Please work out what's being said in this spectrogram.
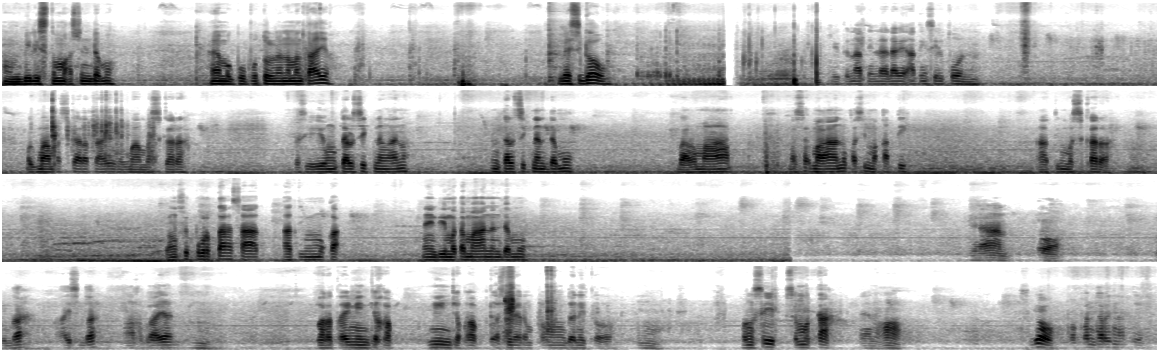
Ang bilis tumaas yung damo. Ayan magpuputol na naman tayo. Let's go. Dito natin lalagay ating cellphone. Magmamaskara tayo magmamaskara. Kasi yung talsik ng ano yung talsik ng damo. Baka ma, mas, maano kasi makati. Ating maskara. Pang suporta sa at- ating muka na hindi matamaan ng damo. Yan. Oh. Diba ayos ba mga kabayan? Hmm. para tayo ninja cup ninja cup tapos meron pang ganito. Hmm. pang safe sa mata. Ayan oh. Let's go. Papanda rin natin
